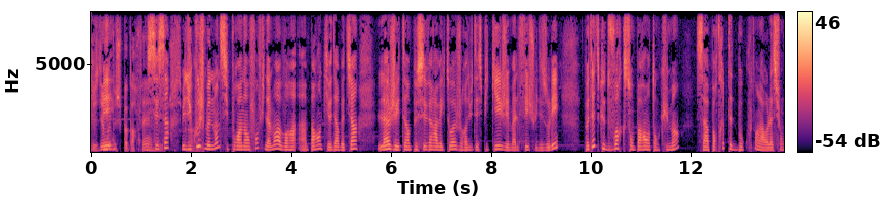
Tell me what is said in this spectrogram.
De se dire, Mais- ouais, mais je suis pas parfait. C'est ça. Mais du coup, je me demande si pour un enfant, finalement, avoir un, un parent qui va dire, bah tiens, là j'ai été un peu sévère avec toi, j'aurais dû t'expliquer, j'ai mal fait, je suis désolé. Peut-être que de voir que son parent en tant qu'humain, ça apporterait peut-être beaucoup dans la relation.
